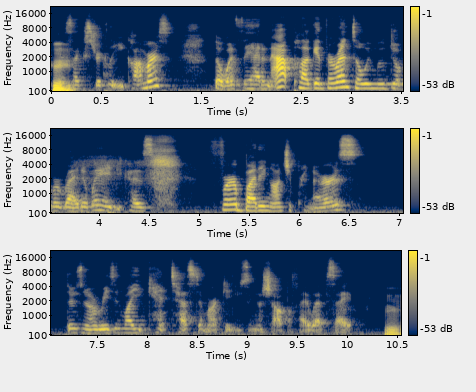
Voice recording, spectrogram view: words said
Hmm. It's like strictly e-commerce. But once they had an app plugin for rental, we moved over right away because for budding entrepreneurs, there's no reason why you can't test a market using a Shopify website. Mm,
